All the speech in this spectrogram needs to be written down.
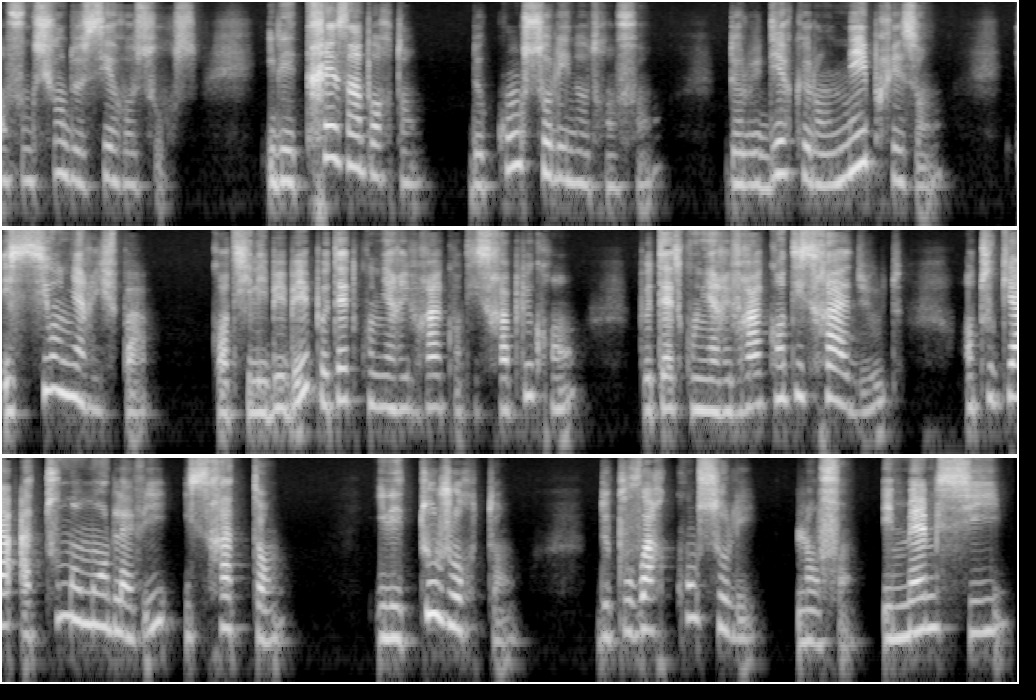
en fonction de ses ressources. Il est très important de consoler notre enfant, de lui dire que l'on est présent. Et si on n'y arrive pas, quand il est bébé, peut-être qu'on y arrivera quand il sera plus grand, peut-être qu'on y arrivera quand il sera adulte. En tout cas, à tout moment de la vie, il sera temps, il est toujours temps de pouvoir consoler l'enfant. Et même si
